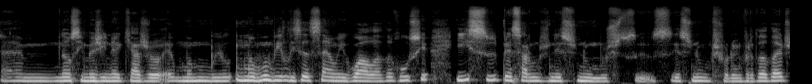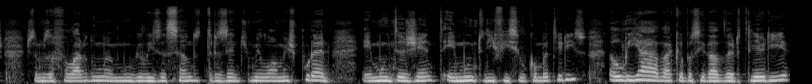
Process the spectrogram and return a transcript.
Um, não se imagina que haja uma, uma mobilização igual à da Rússia, e se pensarmos nesses números, se, se, esses números forem verdadeiros, estamos a falar de uma mobilização de 300 mil homens por ano. É muita gente, é muito difícil combater isso. Aliada à capacidade de artilharia,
